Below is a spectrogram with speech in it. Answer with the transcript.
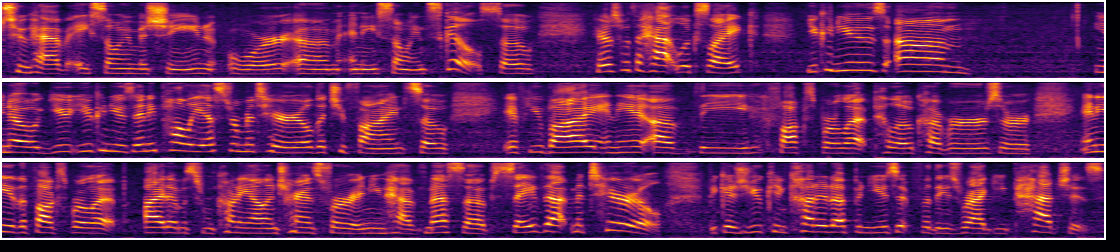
to have a sewing machine or um, any sewing skills. So here's what the hat looks like. You can use um, you know, you, you can use any polyester material that you find. So if you buy any of the Fox Burlap pillow covers or any of the Fox Burlap items from Coney Island Transfer and you have mess ups, save that material because you can cut it up and use it for these raggy patches.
